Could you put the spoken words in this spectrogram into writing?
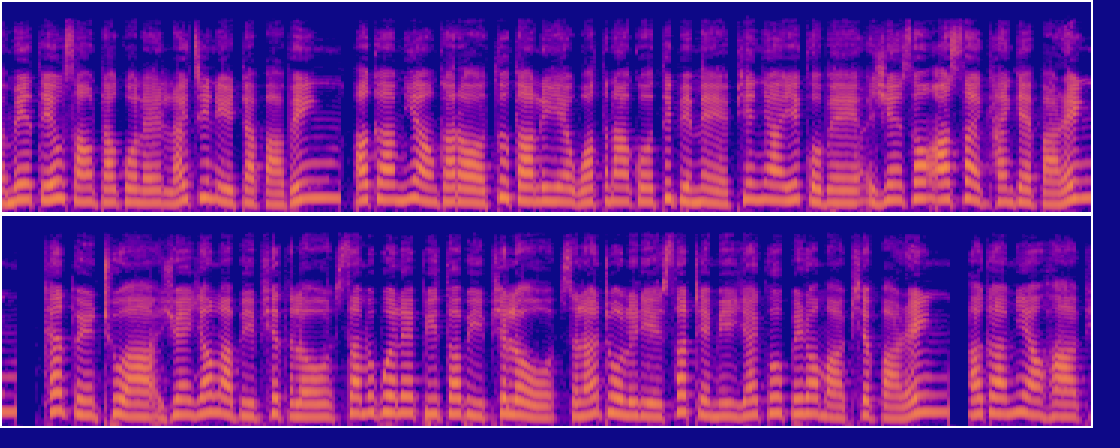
အမေတရုပ်ဆောင်တောက်ကိုလည်းလိုက်ကြည့်နေတတ်ပါပြီ။အာကာမြောင်ကတော့သူ့သားလေးရဲ့ဝါသနာကိုသိပေမဲ့ပညာရေးကိုပဲအရင်ဆုံးအားစိုက်ခိုင်းခဲ့ပါတယ်။ ခန့်သွင်းထုဟာအရွယ်ရောက်လာပြီဖြစ်တယ်လို့စာမပွဲလည်းပြီးသွားပြီဖြစ်လို့ဇလန်တိုလေးတွေစတင်ပြီးရိုက်ကူးပေးတော့မှာဖြစ်ပါတယ်။အာကာမြောင်ဟာပ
